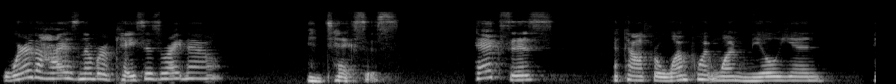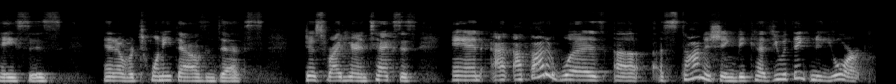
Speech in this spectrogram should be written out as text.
Where are the highest number of cases right now? In Texas. Texas accounts for 1.1 million cases and over 20,000 deaths just right here in Texas. And I, I thought it was uh, astonishing because you would think New York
